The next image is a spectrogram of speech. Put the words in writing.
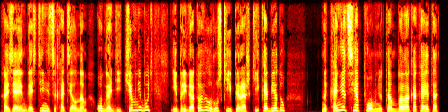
хозяин гостиницы хотел нам угодить чем-нибудь и приготовил русские пирожки к обеду. Наконец, я помню, там была какая-то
